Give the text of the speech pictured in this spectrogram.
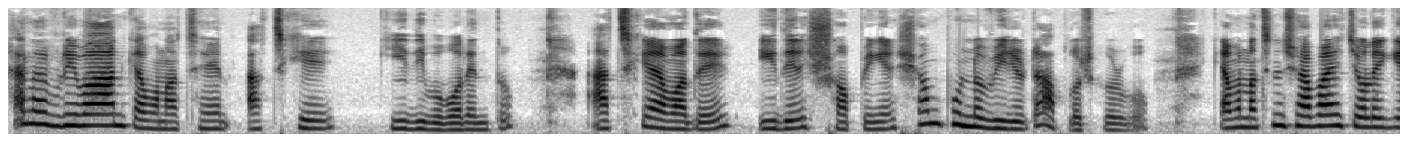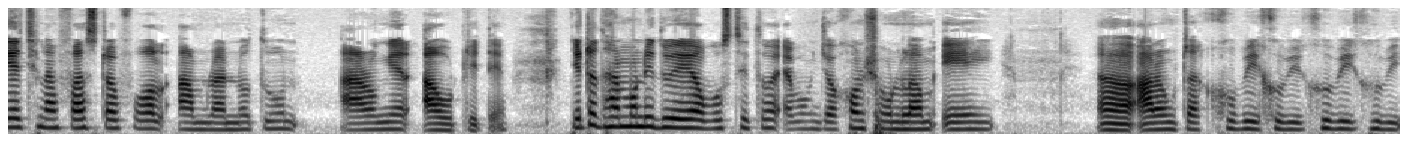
হ্যালো এভরিওয়ান কেমন আছেন? আজকে কি দিব বলেন তো? আজকে আমাদের ঈদের শপিংয়ের সম্পূর্ণ ভিডিওটা আপলোড করব। কেমন আছেন সবাই? চলে গিয়েছিলাম ফার্স্ট অফ অল আমরা নতুন আড়ংয়ের আউটলেটে যেটা ধানমন্ডি দুয়ে অবস্থিত এবং যখন শুনলাম এই আড়ংটা খুবই খুবই খুবই খুবই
